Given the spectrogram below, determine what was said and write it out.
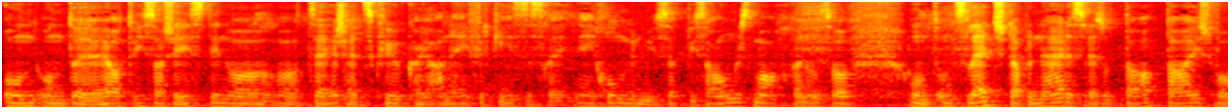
und und äh, ja, die Visagistin, die, die zuerst hat das Gefühl hatte, ja, nein, vergiss es, nein, komm, wir müssen etwas anderes machen und so. Und, und zuletzt aber dann ein Resultat da ist, das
